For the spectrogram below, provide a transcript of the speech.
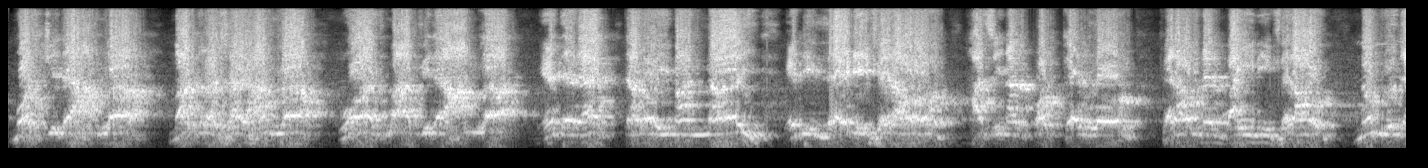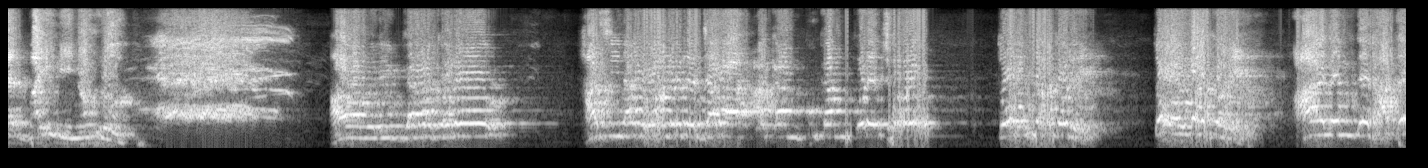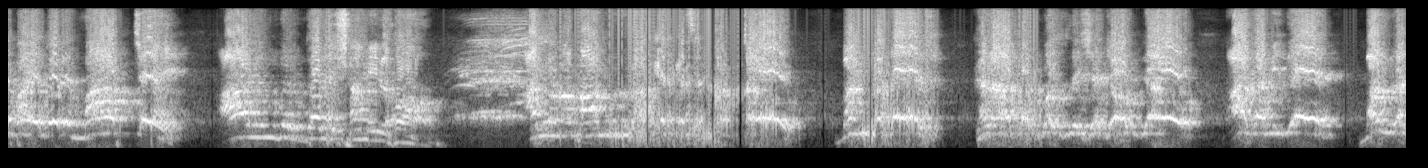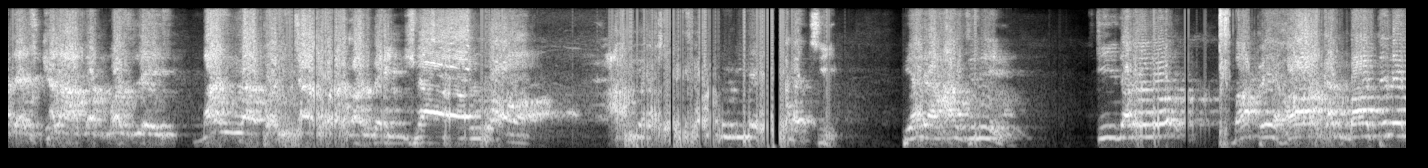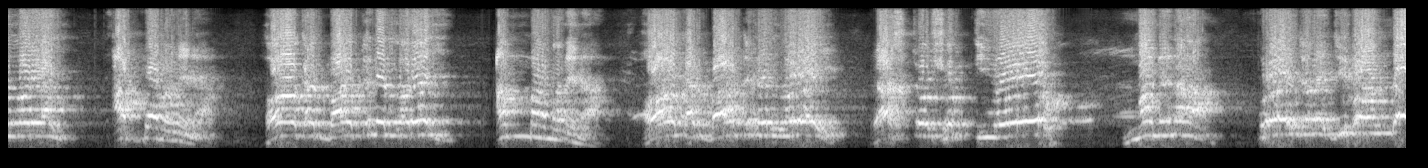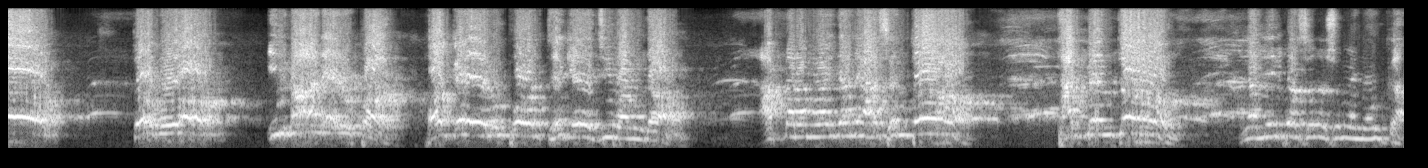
মসজিদে হামলা, মাদ্রাসায় হামলা ওয়াজ মাহফিলে হামলা, এদের একটারও ইমান নাই। এটি লেডি ফেরাউন, হাসিনার পক্ষের লোক, ফেরাউনের বাহিনী ফেরাউন, নমরুদের বাহিনী নমরুদ। আওয়ামী লীগ যারা করো হাসিনার ওয়ার্ডে যারা আকাম কুকাম করেছ তৌবা করে তৌবা করে। আলেমদের হাতে পায়ে ধরে মাপ চেয়ে আলেমদের দলে সামিল হও। আল্লামা মামুনুল হকের কাছে মাপ চাও। বাংলাদেশ খেলাফত মজলিসে যোগ দাও। আগামীতে বাংলাদেশ খেলাফত মজলিস বাংলা পরিচালনা করবে ইনশাআল্লাহ। আমরা সেই স্বপ্ন নিয়ে দেখাচ্ছি। কি দাঁড়াল? বাপে হক আর বাতিলের লড়াই আব্বা মানে না। হক আর বাতিলের লড়াই আম্মা মানে না। হক আর বাতিলের লড়াই রাষ্ট্র শক্তিও মানে না। প্রয়োজনে জীবন দাও। তবুও ইমানের উপর, হকের উপর থেকে জীবন দাও। আপনারা ময়দানে আসেন তো? থাকবেন তো? না নির্বাচনের সময় নৌকা?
